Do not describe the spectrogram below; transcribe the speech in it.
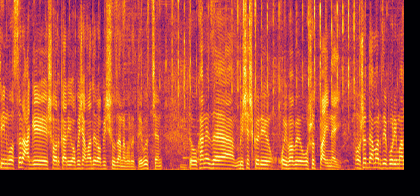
তিন বছর আগে সরকারি অফিস, আমাদের অফিস সুজানগরতে বুঝছেন? তো ওখানে যা বিশেষ করে ওইভাবে ওষুধ পাই নাই। ওষুধে আমার যে পরিমাণ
